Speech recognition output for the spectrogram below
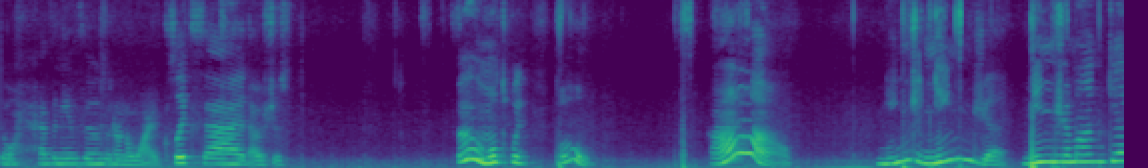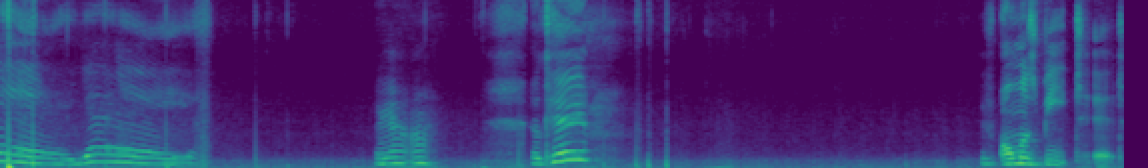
Don't have any of those. I don't know why I clicked that. I was just... Oh, multiple... Oh. Oh. Ninja, ninja, ninja monkey, yay! Oh yeah, uh. Okay. We've almost beat it.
